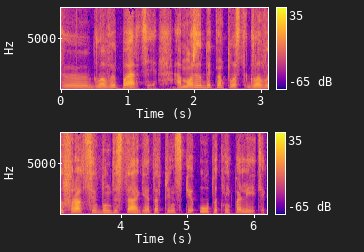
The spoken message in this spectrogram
э, главы партии. А может быть на пост главы фракции в Бундестаге. Это, в принципе, опытный политик.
